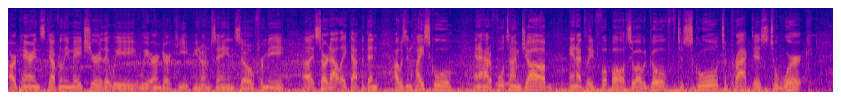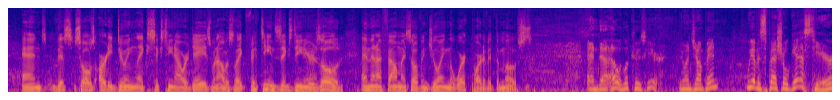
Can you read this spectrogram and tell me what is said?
our parents definitely made sure that we we earned our keep. You know what I'm saying? So for me, uh, it started out like that. But then I was in high school and I had a full time job and I played football. So I would go to school, to practice, to work. And this, so I was already doing like 16 hour days when I was like 15, 16 years old. And then I found myself enjoying the work part of it the most. And uh, oh, look who's here! You want to jump in? We have a special guest here.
